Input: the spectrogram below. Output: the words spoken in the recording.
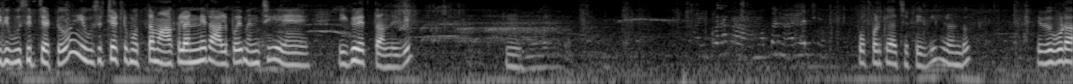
ఇది ఉసిరి చెట్టు. ఈ ఉసిరి చెట్టు మొత్తం ఆకులన్నీ రాలిపోయి మంచిగా ఎగురెత్తాంది ఇది. పొప్పడికాయ చెట్టు ఇవి రెండు. ఇవి కూడా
